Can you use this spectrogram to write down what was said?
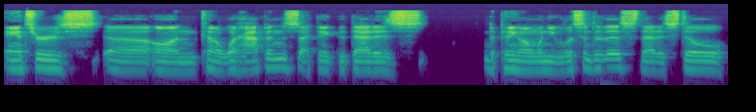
answers uh, on kind of what happens. I think that that is depending on when you listen to this, that is still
